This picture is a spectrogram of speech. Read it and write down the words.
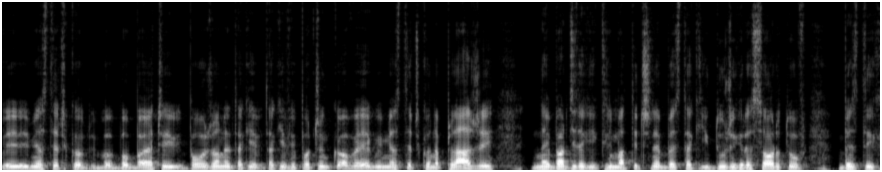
yy, miasteczko, bo, bo, raczej położone takie, takie wypoczynkowe, jakby miasteczko na plaży, najbardziej takie klimatyczne, bez takich dużych resortów, bez tych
